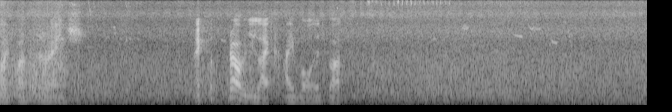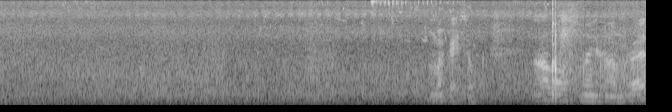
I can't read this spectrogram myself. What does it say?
like what's the range. I could probably like eyeball it, but Okay, so almost 900.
